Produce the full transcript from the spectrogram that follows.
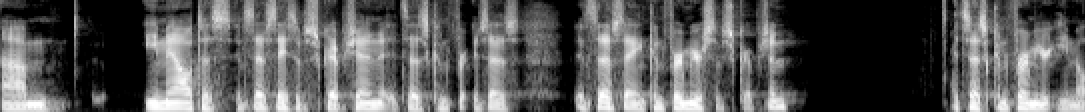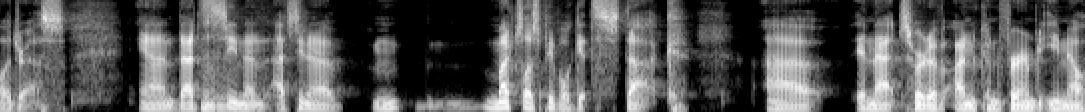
um, email to instead of say subscription, it says confirm. It says instead of saying confirm your subscription, it says confirm your email address, and that's Hmm. seen. An, I've seen a m- much less people get stuck uh, in that sort of unconfirmed email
